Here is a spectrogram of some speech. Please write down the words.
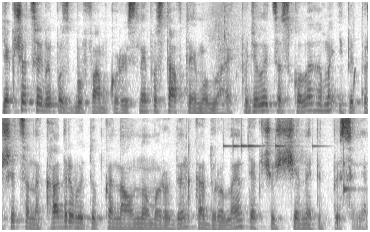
Якщо цей випуск був вам корисний, поставте йому лайк, поділіться з колегами і підпишіться на кадровий ютуб канал номер 1 Кадроленд, якщо ще не підписані.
